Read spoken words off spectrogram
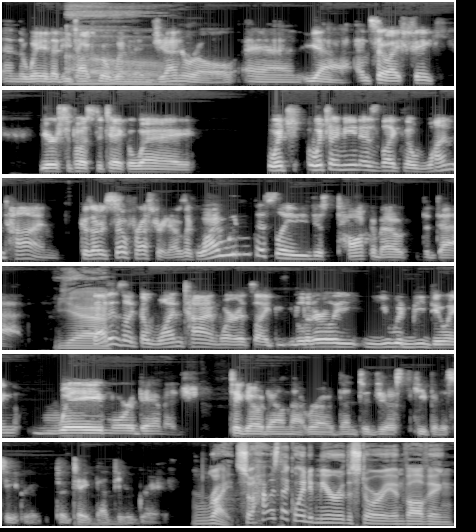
and the way that he talks about women Oh. in general. And yeah, and so I think you're supposed to take away, which, which I mean is like the one time because I was so frustrated. I was like, why wouldn't this lady just talk about the dad? Yeah. that is like the one time where it's like literally you would be doing way more damage to go down that road than to just keep it a secret to take that to your grave. Right. So how is that going to mirror the story involving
